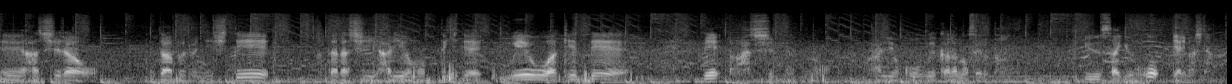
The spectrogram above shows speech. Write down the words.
えー柱をダブルにして新しい梁を持ってきて上を開けてで柱の梁をこう上から乗せるという作業をやりました。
